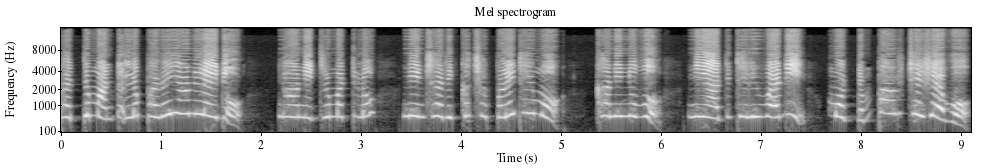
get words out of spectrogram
పెద్ద మంటల్లో పడేయనలేదు నా నిద్ర మట్టిలో నేను సరిగ్గా చెప్పలేదేమో. కానీ నువ్వు నీ అతి తెలివాది మొత్తం పాడు చేశావు.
